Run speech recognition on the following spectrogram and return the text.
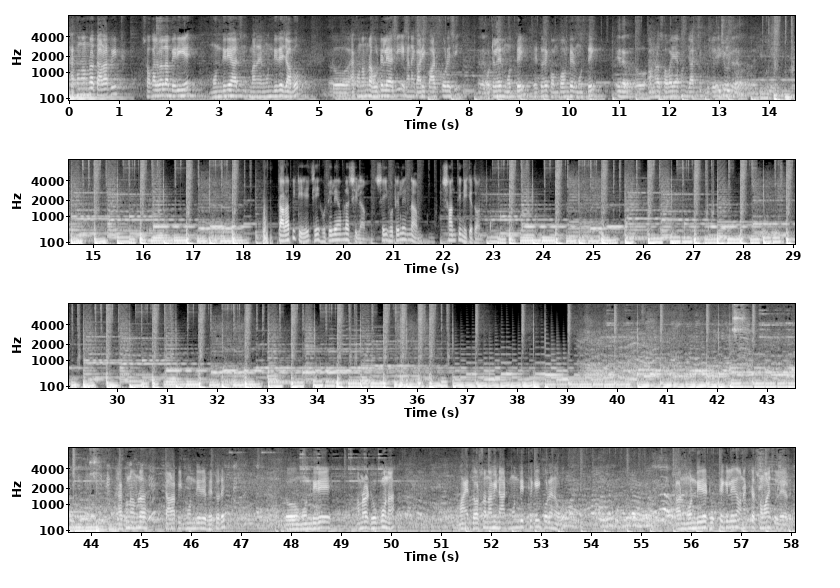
এখন আমরা তারাপীঠ সকালবেলা বেরিয়ে মন্দিরে আছি মানে মন্দিরে যাব। তো এখন আমরা হোটেলে আছি এখানে গাড়ি পার্ক করেছি হোটেলের মধ্যেই ভেতরে কম্পাউন্ডের মধ্যেই। তো আমরা সবাই এখন যাচ্ছি পুজো। তারাপীঠে যে হোটেলে আমরা ছিলাম সেই হোটেলের নাম শান্তিনিকেতন। তারাপীঠ মন্দিরের ভেতরে। তো মন্দিরে আমরা ঢুকবো না। মায়ের দর্শন আমি নাট মন্দির থেকেই করে নেব। কারণ মন্দিরে ঢুকতে গেলে অনেকটা সময় চলে যাবে।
